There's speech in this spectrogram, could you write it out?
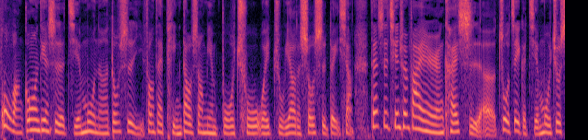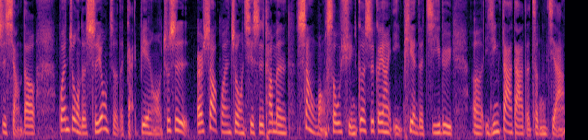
过往公共电视的节目呢，都是以放在频道上面播出为主要的收视对象。但是青春发言人开始呃做这个节目，就是想到观众的使用者的改变哦，就是儿少观众其实他们上网搜寻各式各样影片的几率呃已经大大的增加。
